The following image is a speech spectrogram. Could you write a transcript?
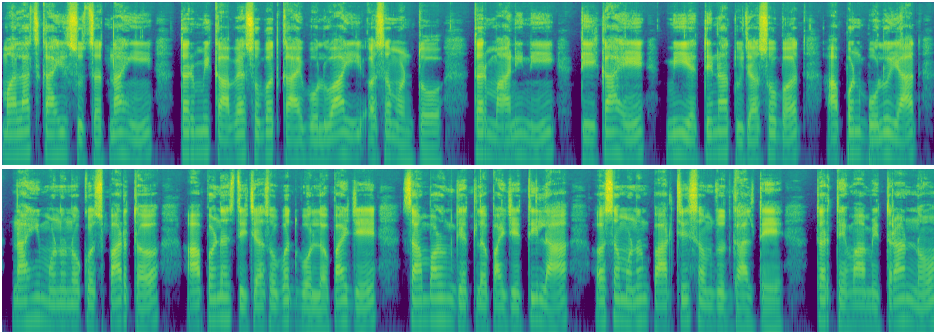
मलाच काही सुचत नाही तर मी काव्यासोबत काय बोलू आई असं म्हणतो. तर मानिनी ठीक आहे मी येते ना तुझ्यासोबत आपण बोलूयात नाही म्हणू नकोस पार्थ आपणच तिच्यासोबत बोललं पाहिजे सांभाळून घेतलं पाहिजे तिला असं म्हणून पार्थची समजूत घालते. तर तेव्हा मित्रांनो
